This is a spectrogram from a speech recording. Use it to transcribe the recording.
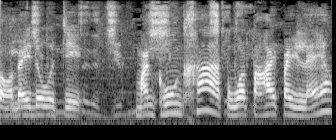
ต่อไดโดจิ มันคงฆ่าตัวตายไปแล้ว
